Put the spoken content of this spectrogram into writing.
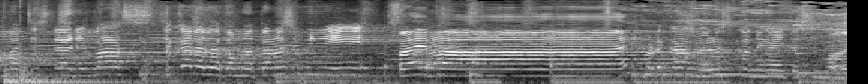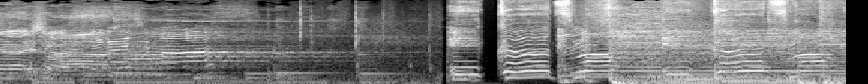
お待ちしております動画もお楽しみに。バイバーイ。これからもよろしくお願いいたします。お願いします。お願いします。いくつもいくつも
